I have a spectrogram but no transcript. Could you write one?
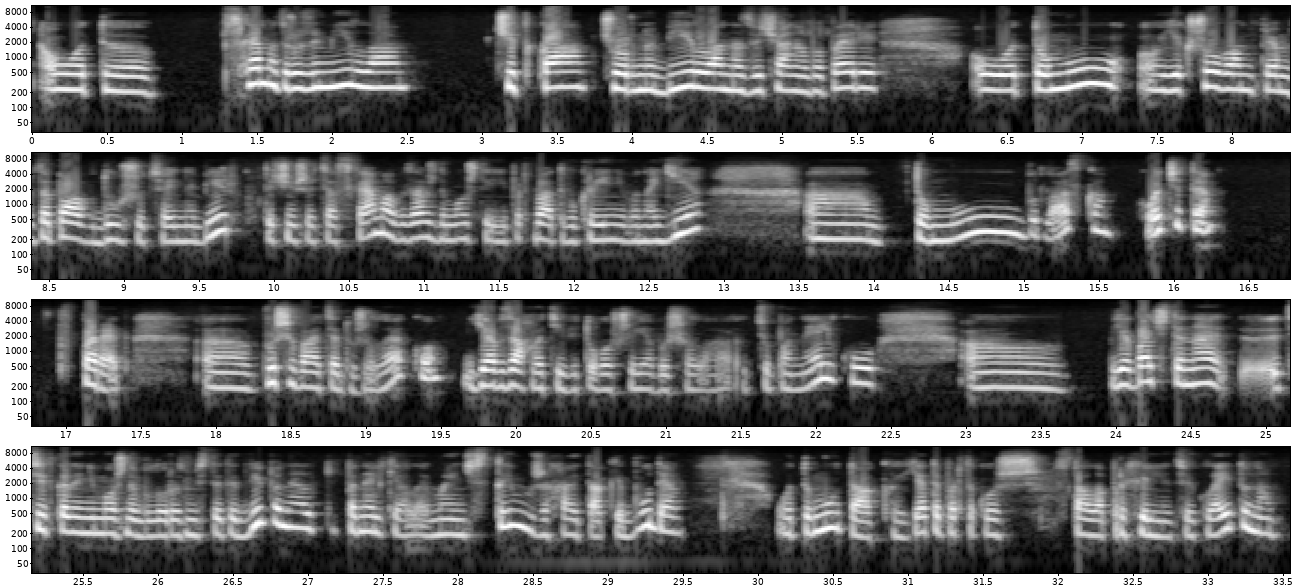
От, е, схема зрозуміла, чітка, чорно-біла на звичайному папері. От, тому, е, якщо вам прям запав в душу цей набір, точніше ця схема, ви завжди можете її придбати в Україні, вона є. Е, тому, будь ласка, хочете? Вперед. Е, Вишивається дуже легко. Я в захваті від того, що я вишила цю панельку. Як бачите, на цій тканині можна було розмістити дві панельки, але менш з тим, вже хай так і буде. От тому так, я тепер також стала прихильницею Клейтона.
